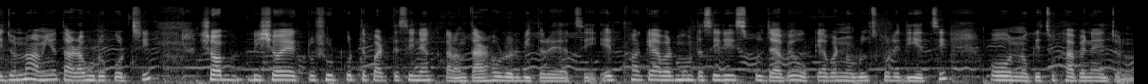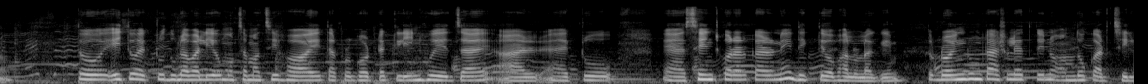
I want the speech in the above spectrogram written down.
এই জন্য আমিও তাড়াহুড়ো করছি। সব বিষয়ে একটু শ্যুট করতে পারতেছি না, কারণ তাড়াহুড়োর ভিতরে আছি। এর ফাঁকে আবার মুন্তাসির স্কুল যাবে, ওকে আবার নুডলস করে দিয়েছি। ও অন্য কিছু খাবে না এর জন্য তো এই তো একটু ধুলাবালিও মোছামাছি হয়, তারপর ঘরটা ক্লিন হয়ে যায়, আর একটু সেন্ট করার কারণে দেখতেও ভালো লাগে। তো ড্রয়িং রুমটা আসলে এতদিন অন্ধকার ছিল,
